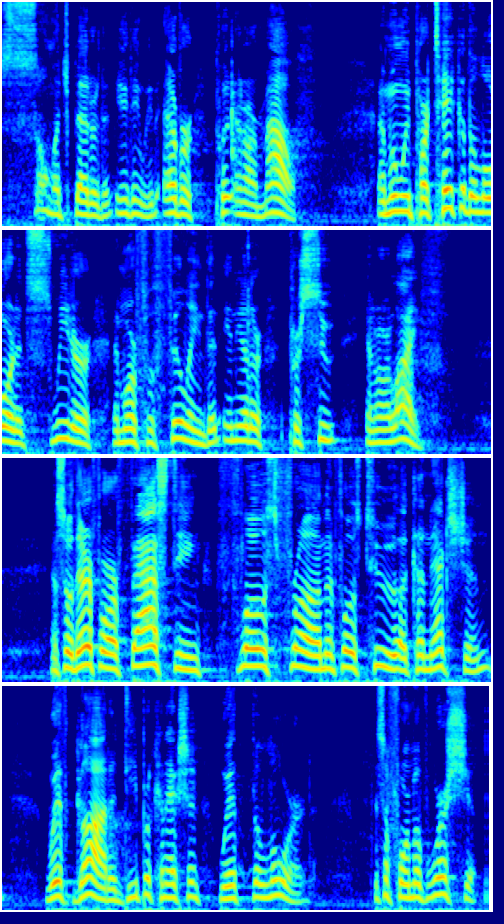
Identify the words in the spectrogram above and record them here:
is so much better than anything we could ever put in our mouth. And when we partake of the Lord, it's sweeter and more fulfilling than any other pursuit in our life. And so, therefore, our fasting flows from and flows to a connection with God, a deeper connection with the Lord. It's a form of worship.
